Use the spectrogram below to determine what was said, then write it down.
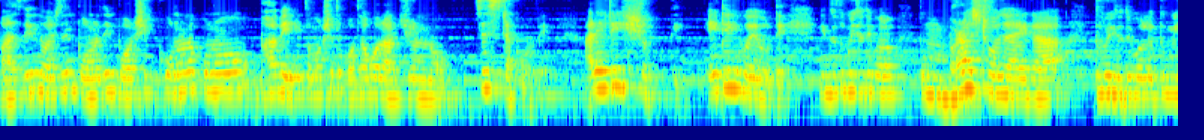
পাঁচ দিন, দশ দিন, পনেরো দিন পর সে কোনো না কোনোভাবে তোমার সাথে কথা বলার জন্য চেষ্টা করবে। আর এটাই সত্যি। এটাই হয়ে ওঠে। কিন্তু তুমি যদি বলো, তুমি ভ্রষ্ট হয়ে যায়গা তুমি যদি বলো, তুমি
